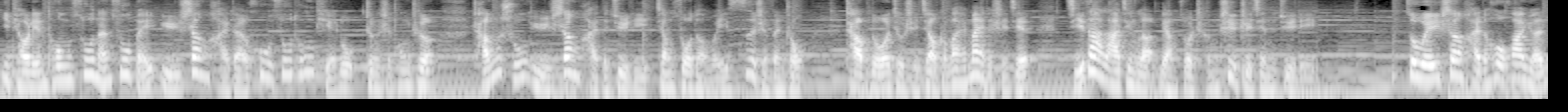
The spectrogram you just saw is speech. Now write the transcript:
一条连通苏南苏北与上海的沪苏通铁路正式通车，常熟与上海的距离将缩短为四十分钟，差不多就是叫个外卖的时间，极大拉近了两座城市之间的距离。作为上海的后花园，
